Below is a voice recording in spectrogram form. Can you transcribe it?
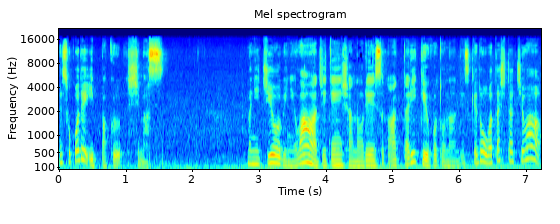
でそこで一泊します、まあ、日曜日には自転車のレースがあったりっていうことなんですけど私たちは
